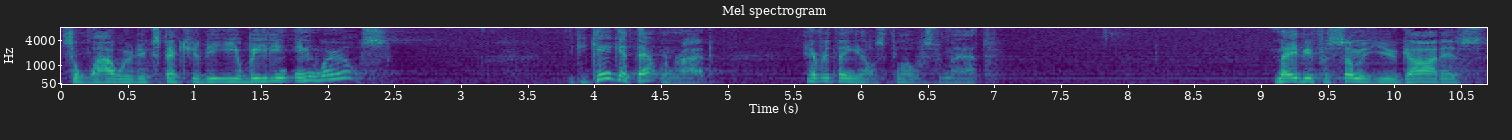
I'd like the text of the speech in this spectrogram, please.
So why would we expect you to be obedient anywhere else? If you can't get that one right, everything else flows from that. Maybe for some of you, God is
